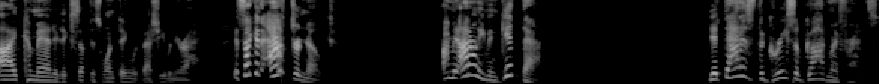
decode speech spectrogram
I commanded except this one thing with Bathsheba and Uriah. It's like an afternote. I mean, I don't even get that. Yet that is the grace of God, my friends.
